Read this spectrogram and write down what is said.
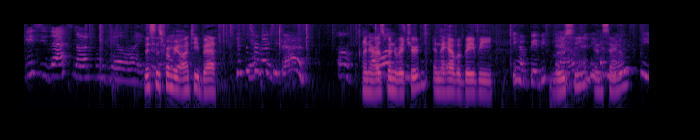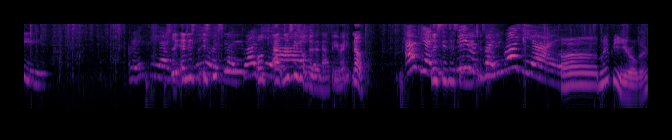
Casey, that's not from Caroline. This is from your Auntie Beth This is from Auntie Beth. Oh. And her husband Richard, and they have a baby. You have baby Sam Lucy and, they and have Sam? Lucy. Gracie, Actually, and is, can is feel Lucy it with my old? Uh, Lucy's older than Abby, right? No. Abby, I Lucy's the same age as Abby? froggy eyes. Uh, maybe a year older.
